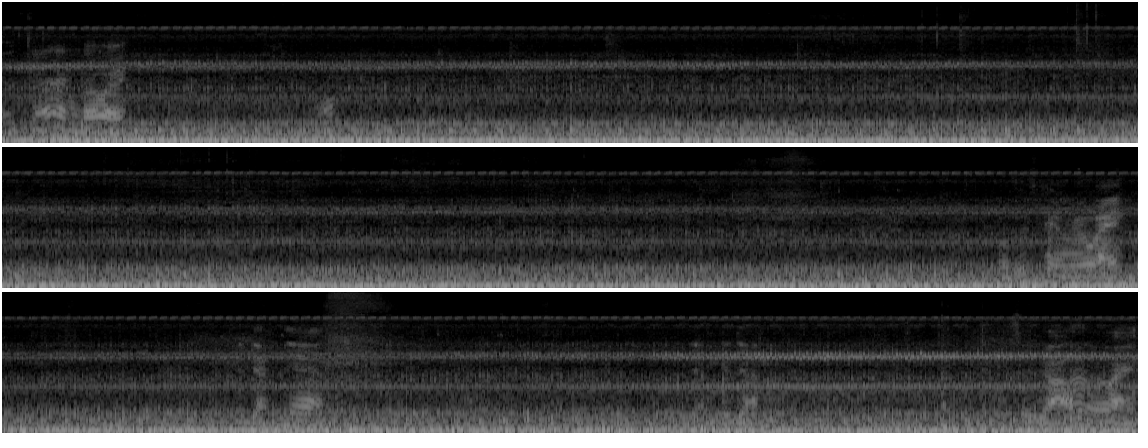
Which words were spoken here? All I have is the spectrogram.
Ăn cá ăn đâu bạn Đó. Còn tiếp theo nè các bạn dẫn cái dẫn sẽ gỡ rồi các bạn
